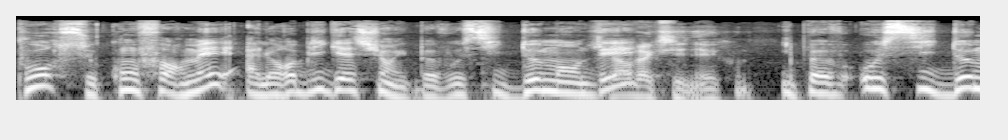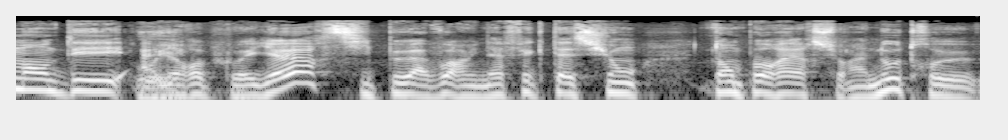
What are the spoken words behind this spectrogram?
pour se conformer à leurs obligations. Ils peuvent aussi demander. Ils peuvent aussi demander à leur employeur s'il peut avoir une affectation temporaire sur un autre,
